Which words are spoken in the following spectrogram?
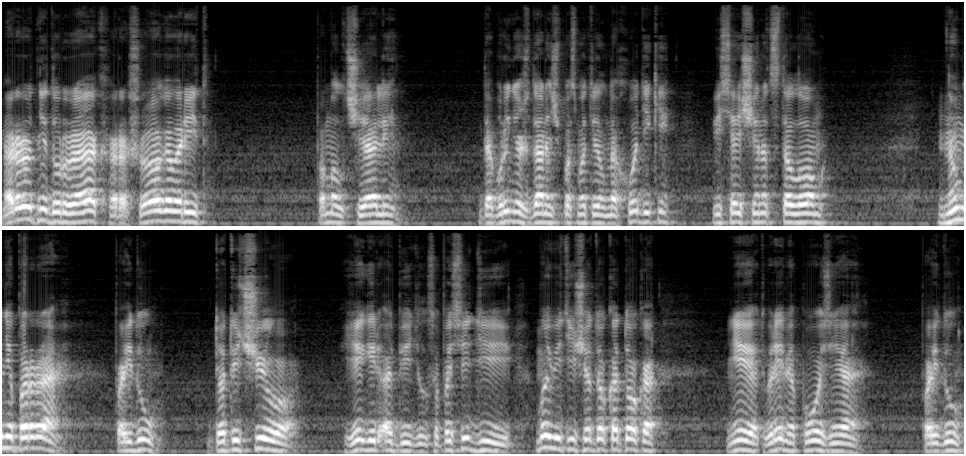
Народ не дурак, хорошо говорит. Помолчали. Добрыня Жданыч посмотрел на ходики, висящие над столом. «Ну, мне пора. Пойду». «Да ты чё?» Егерь обиделся. «Посиди. Мы ведь еще только-только...» «Нет, время позднее. Пойду».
